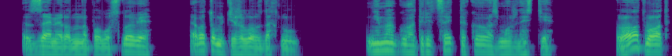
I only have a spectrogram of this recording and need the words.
— замер он на полуслове, а потом тяжело вздохнул. «Не могу отрицать такой возможности». «Вот-вот»,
